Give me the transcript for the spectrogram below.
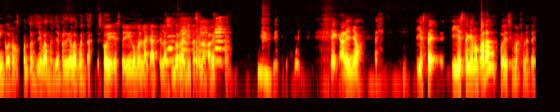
Cinco, ¿no? ¿Cuántos llevamos? Ya he perdido la cuenta. Estoy, estoy como en la cárcel, haciendo rayitas en la pared. ¡Qué cariño! ¿Y este, ¿Y este que no para? Pues imagínate.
